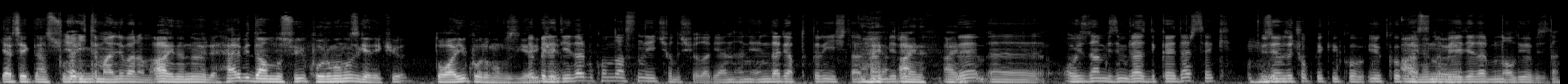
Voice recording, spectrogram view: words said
gerçekten suların... Ya ihtimali var ama. Aynen öyle. Her bir damla suyu korumamız gerekiyor doğayı korumamız gerekiyor. Ve belediyeler bu konuda aslında iyi çalışıyorlar. Yani hani ender yaptıkları işlerden biri. aynen, aynen. Ve e, o yüzden bizim biraz dikkat edersek üzerimize çok büyük yük, yük yok aynen aslında. Öyle. Belediyeler bunu alıyor bizden.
